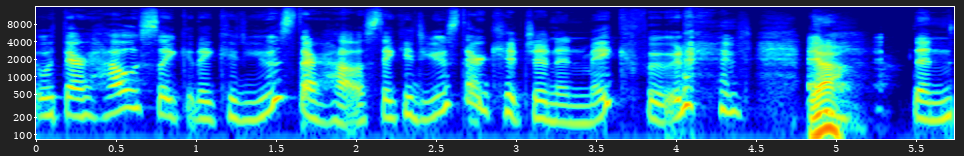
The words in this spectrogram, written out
with their house, like they could use their house, they could use their kitchen and make food and, yeah. then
